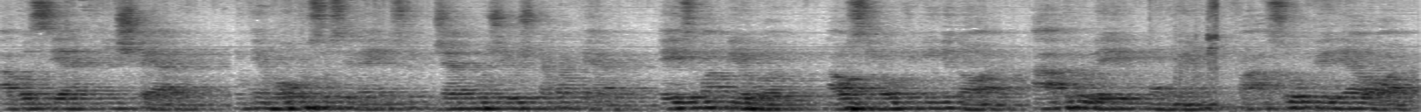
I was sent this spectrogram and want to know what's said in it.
a você que espera, interrompa o seu silêncio, gera motivos para qualquer. Eis uma pílula, ao Senhor que me ignora. Abro o leio com o faço o a hora.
